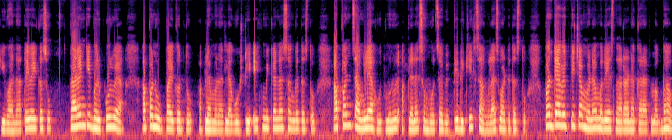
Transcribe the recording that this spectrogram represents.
किंवा नातेवाईक असो कारण की भरपूर वेळा आपण उपाय करतो आपल्या मनातल्या गोष्टी एकमेकांना सांगत असतो. आपण चांगले आहोत म्हणून आपल्याला समोरचा व्यक्ती देखील चांगलाच वाटत असतो. पण त्या व्यक्तीच्या मनामध्ये असणारा नकारात्मक भाव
